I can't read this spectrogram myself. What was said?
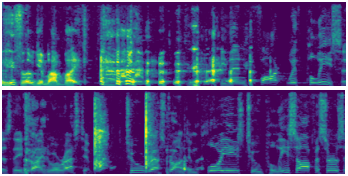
He said, "Let me get my bike." He then fought with police as they tried to arrest him. Two restaurant employees, two police officers,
